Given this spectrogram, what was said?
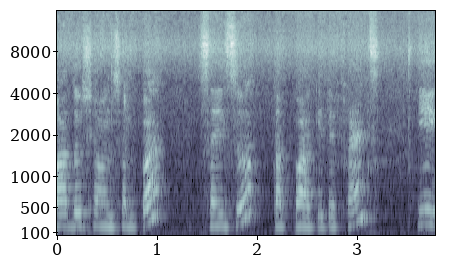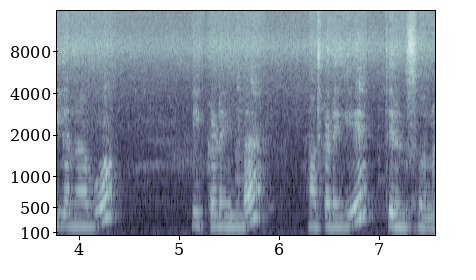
ಬಾದುಷ ಒಂದು ಸ್ವಲ್ಪ ಸೈಜು ತಪ್ಪಾಗಿದೆ ಫ್ರೆಂಡ್ಸ್. ಈಗ ನಾವು ಈ ಕಡೆಯಿಂದ ಆ ಕಡೆಗೆ ತಿರುಗಿಸೋಣ.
